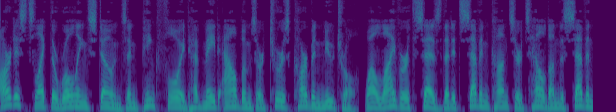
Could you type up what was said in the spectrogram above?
Artists like the Rolling Stones and Pink Floyd have made albums or tours carbon neutral, while Live Earth says that its seven concerts held on 7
